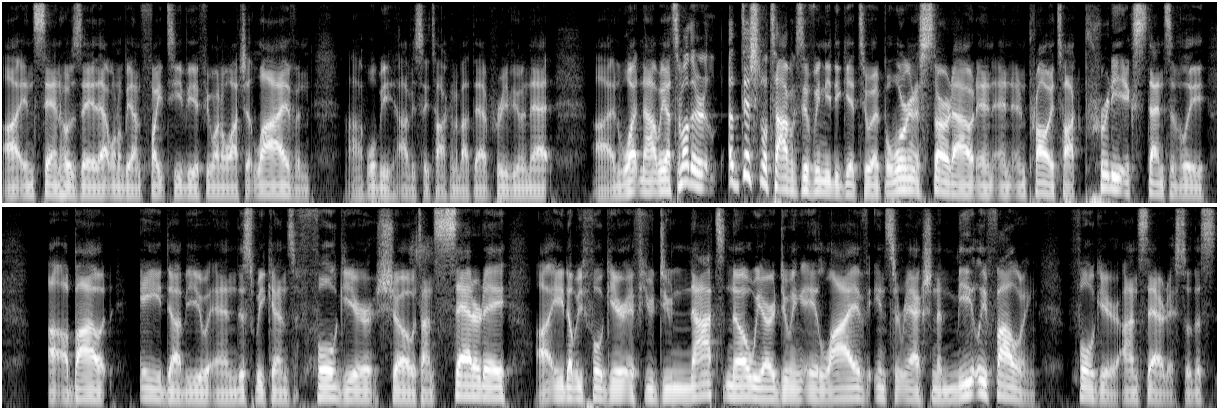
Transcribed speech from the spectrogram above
uh, in San Jose. That one will be on FITE TV if you want to watch it live, and uh, we'll be obviously talking about that, previewing that. Uh, and whatnot. We got some other additional topics if we need to get to it, but we're going to start out and, and, and probably talk pretty extensively uh, about AEW and this weekend's Full Gear show. It's on Saturday, uh, AEW Full Gear. If you do not know, we are doing a live instant reaction immediately following Full Gear on Saturday. So this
